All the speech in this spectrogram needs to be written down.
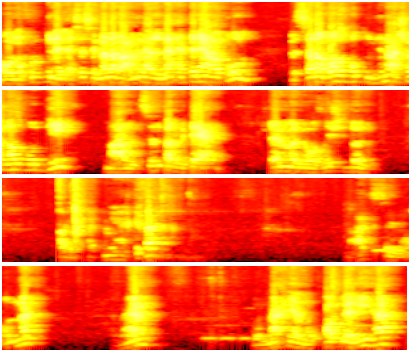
هو المفروض من الأساس إن أنا بعملها للناحية الثانية على طول بس أنا بظبط من هنا عشان أظبط دي مع السنتر بتاعي. عشان ما يبوظليش الدنيا. طيب هتنيها كده. العكس زي ما قلنا. تمام؟ والناحية المقابلة ليها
